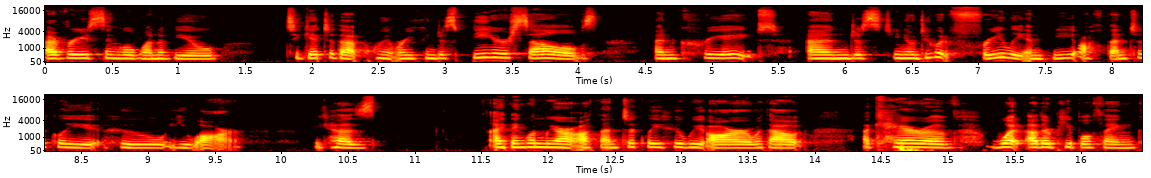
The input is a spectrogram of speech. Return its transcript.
every single one of you to get to that point where you can just be yourselves and create and just, you know, do it freely and be authentically who you are. Because I think when we are authentically who we are without a care of what other people think,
